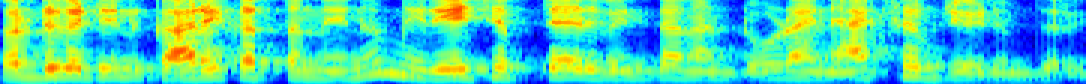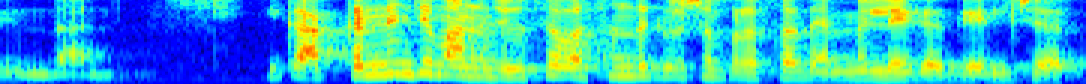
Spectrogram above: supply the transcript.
కట్టిన కార్యకర్తను నేను మీరే చెప్తే అది వింటానంటూ కూడా ఆయన యాక్సెప్ట్ చేయడం జరిగింది దాన్ని. ఇక అక్కడి నుంచి మనం చూస్తే వసంత కృష్ణ ప్రసాద్ ఎమ్మెల్యేగా గెలిచారు.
